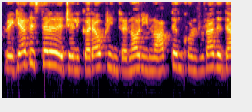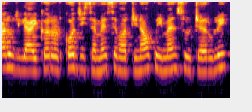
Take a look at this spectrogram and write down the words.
Veghea de stelele ce licăreau printre norii noapte, înconjurat de dealurile ai căror codrii seme se marginau cu imensul cerului,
